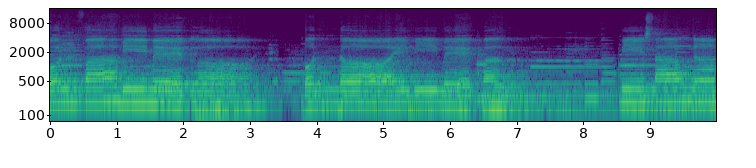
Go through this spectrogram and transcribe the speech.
บนฟ้ามีเมฆลอย บนดอยมีเมฆบัง มีสาวงาม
